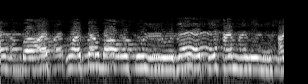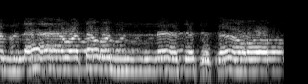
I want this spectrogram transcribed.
أرضعت وتضع كل ذات حمل حملها وترى الناس سكارى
